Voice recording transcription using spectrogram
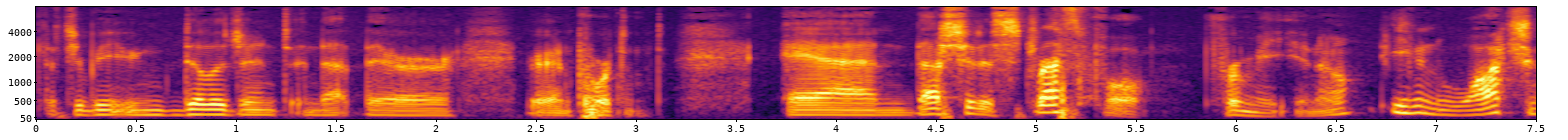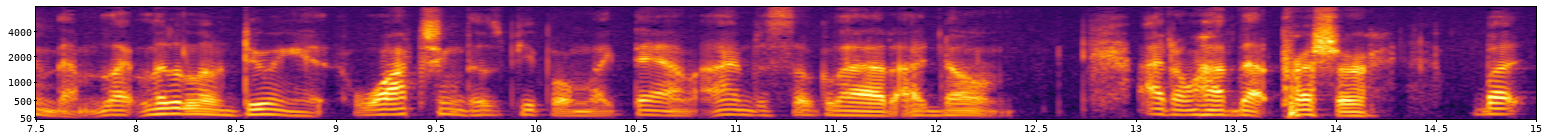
that you're being diligent and that they're very important. And that shit is stressful for me, you know? Even watching them, like let alone doing it, watching those people, I'm like, damn, I'm just so glad I don't I don't have that pressure, but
